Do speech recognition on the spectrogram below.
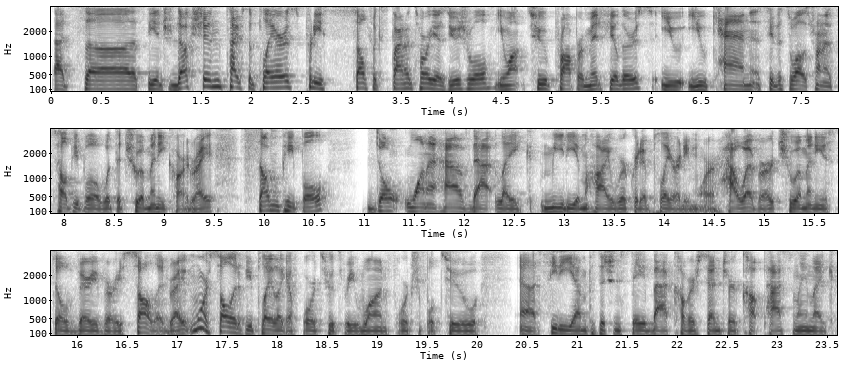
that's uh that's the introduction. Types of players, pretty self-explanatory as usual. You want two proper midfielders. You you can see this is what I was trying to tell people with the Tchouameni card, right? Some people don't want to have that like medium high work rated player anymore. However, Tchouameni is still very, very solid, right? More solid if you play like a 4 2 3 1, 4 2 2, uh, CDM position, stay back, cover center, cut passing lane. Like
